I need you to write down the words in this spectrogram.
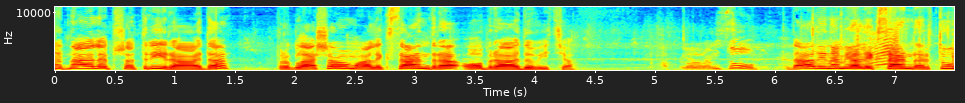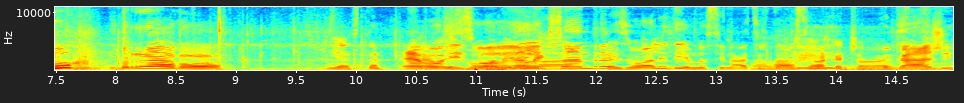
od najlepša tri rada proglašavamo Aleksandra Obradovića. Je li nam tu? Da li nam je Aleksandar tu? Bravo! Jeste. Evo, izvoli Aleksandre. Izvoli, divno si nacrtao, svaka čast. Pokaži,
